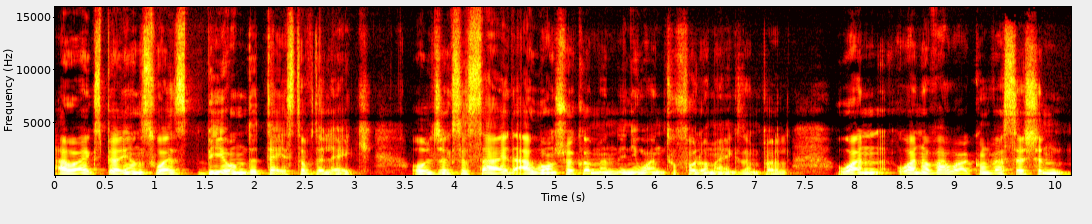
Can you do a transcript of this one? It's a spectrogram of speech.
Our experience was beyond the taste of the lake. All jokes aside, I won't recommend anyone to follow my example. One, one of our conversation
